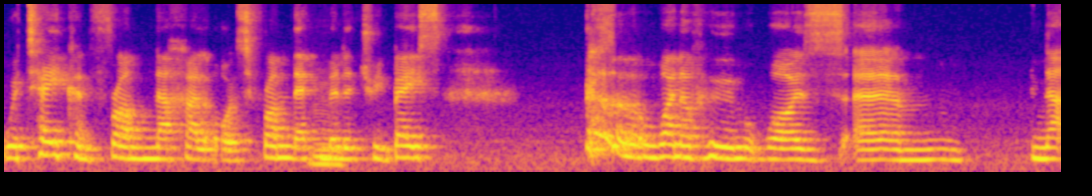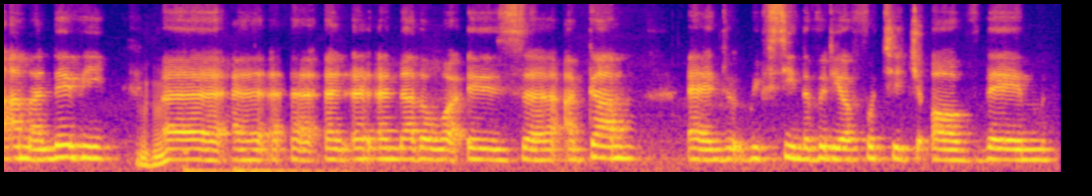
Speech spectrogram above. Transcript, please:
were taken from Nahal Oz, from that mm. military base, one of whom was. Um, Naama Levy, mm-hmm. uh, uh, another one is uh, Agam, and we've seen the video footage of them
